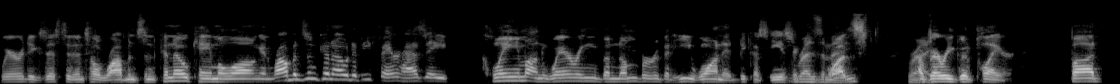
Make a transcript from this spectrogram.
where it existed until Robinson Cano came along. And Robinson Cano, to be fair, has a claim on wearing the number that he wanted because he is a, Resume. was a very good player. But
